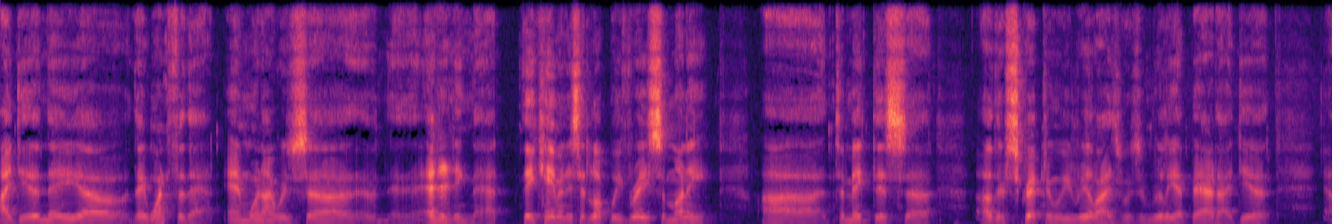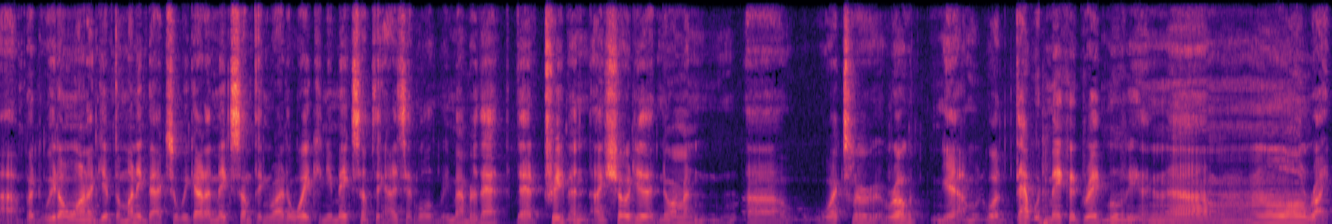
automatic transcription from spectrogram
idea, and they uh, they went for that. And when I was uh, editing that, they came in and said, "Look, we've raised some money uh, to make this uh, other script, and we realized it was really a bad idea." Uh, but we don't want to give the money back, so we got to make something right away. Can you make something? I said, well, remember that that treatment I showed you that Norman uh, Wexler wrote? Yeah, well, that would make a great movie. Uh, all right.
